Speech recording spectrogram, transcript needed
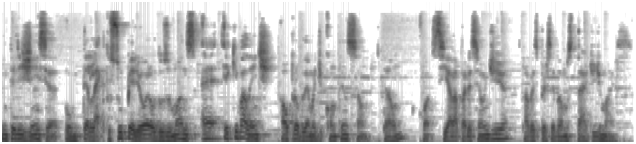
inteligência ou intelecto superior ao dos humanos é equivalente ao problema de contenção. Então, se ela aparecer um dia, talvez percebamos tarde demais.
